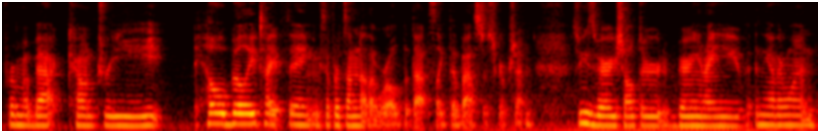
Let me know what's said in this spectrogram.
from a backcountry hillbilly type thing, except for it's another world, but that's like the best description. So he's very sheltered, very naive, and the other one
